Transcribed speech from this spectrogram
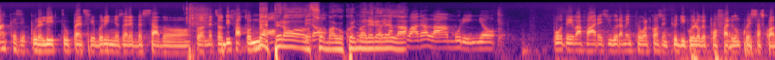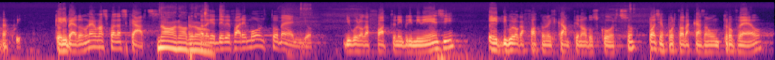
anche se pure lì tu pensi che Murigno sarebbe stato totalmente soddisfatto no, Beh, però, però, insomma con quel materiale là la squadra là Murigno poteva fare sicuramente qualcosa in più di quello che può fare con questa squadra qui. Che ripeto, non è una squadra scarsa, no, no, è una però... squadra che deve fare molto meglio di quello che ha fatto nei primi mesi e di quello che ha fatto nel campionato scorso. Poi si è portato a casa un trofeo.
